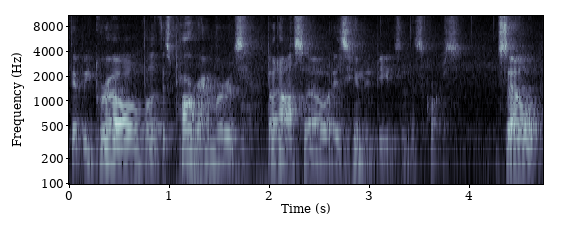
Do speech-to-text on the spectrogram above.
that we grow both as programmers but also as human beings in this course. So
